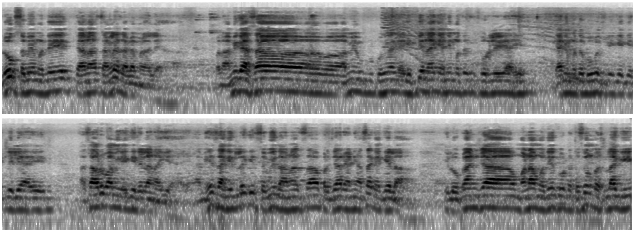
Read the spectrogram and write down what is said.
लोकसभेमध्ये त्यांना चांगल्या जागा मिळाल्या. पण आम्ही काय असा आम्ही भूमिका काय घेतली नाही की यांनी मतं चोरलेली आहेत यांनी मतं बोगस घेतलेली आहेत. असा आरोप आम्ही काही केलेला नाही आहे. आम्ही हे सांगितलं की संविधानाचा प्रचार यांनी असा काय केला की लोकांच्या मनामध्ये तो ठसून बसला की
